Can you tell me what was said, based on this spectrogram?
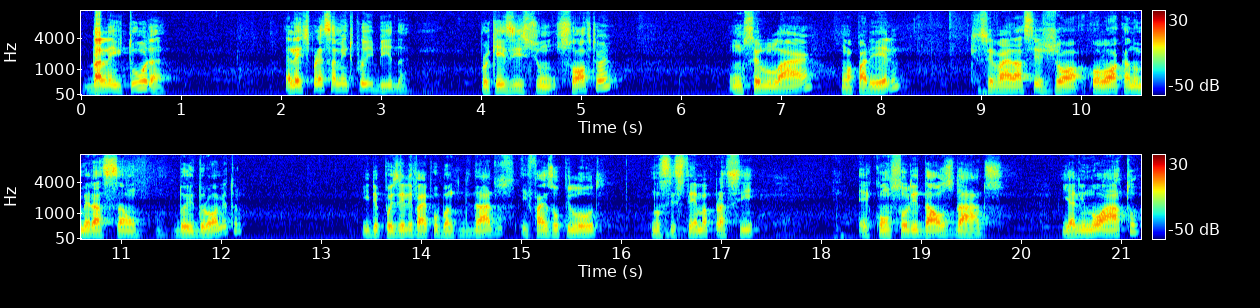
da leitura ela é expressamente proibida. Porque existe um software, um celular, um aparelho, que você vai lá, você coloca a numeração do hidrômetro, e depois ele vai para o banco de dados e faz o upload no sistema para se é, consolidar os dados. E ali no ato,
